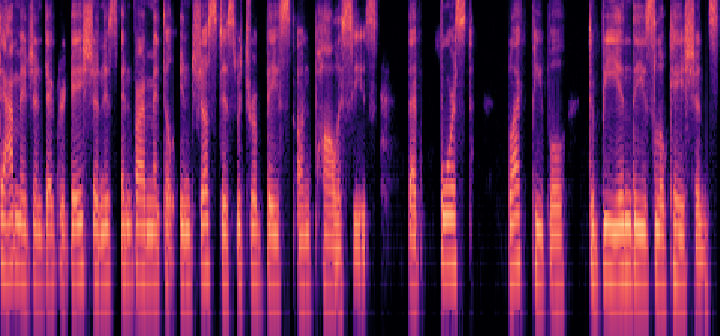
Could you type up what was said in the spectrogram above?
damage and degradation is environmental injustice, which are based on policies that forced Black people to be in these locations.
